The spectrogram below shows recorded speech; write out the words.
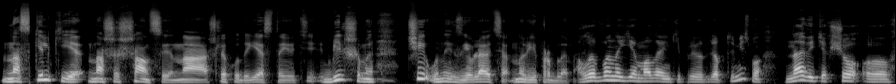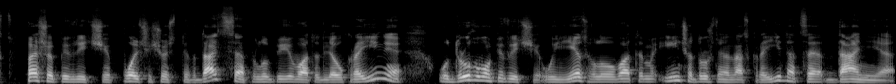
наскільки наші шанси на шляху до ЄС стають більшими, чи у них з'являються нові проблеми. Але в мене є маленький привід для оптимізму. Навіть якщо е, в перше півріччі Польщі щось не вдасться пролобіювати для України, у другому півріччі у ЄС головуватиме інша дружня для нас країна це Данія,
